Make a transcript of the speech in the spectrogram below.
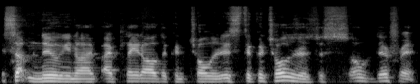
It's something new, you know. I, I played all the controllers. It's the controllers is just so different,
